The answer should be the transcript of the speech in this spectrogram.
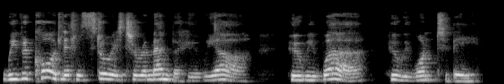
We record little stories to remember who we are, who we were, who we want to be.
